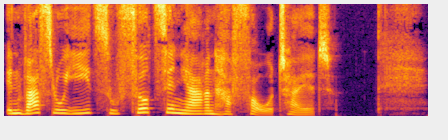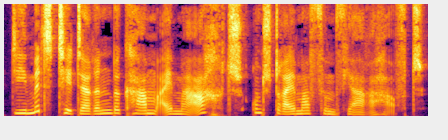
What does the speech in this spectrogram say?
in Vaslui zu 14 Jahren Haft verurteilt. Die Mittäterinnen bekamen einmal acht und dreimal fünf Jahre Haft.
